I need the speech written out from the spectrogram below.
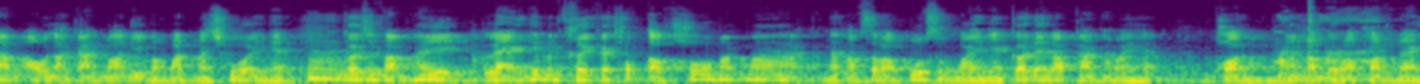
นำเอาหลักการวารีบำบัดมาช่วยเนี่ยอืมก็จะทำให้แรงที่มันเคยกระทบต่อข้อมากๆนะครับสำหรับผู้สูงวัยเนี่ยก็ได้รับการทำไมฮะผ่อนผ่อนนะครับคลายหรือว่าผ่อนแรง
